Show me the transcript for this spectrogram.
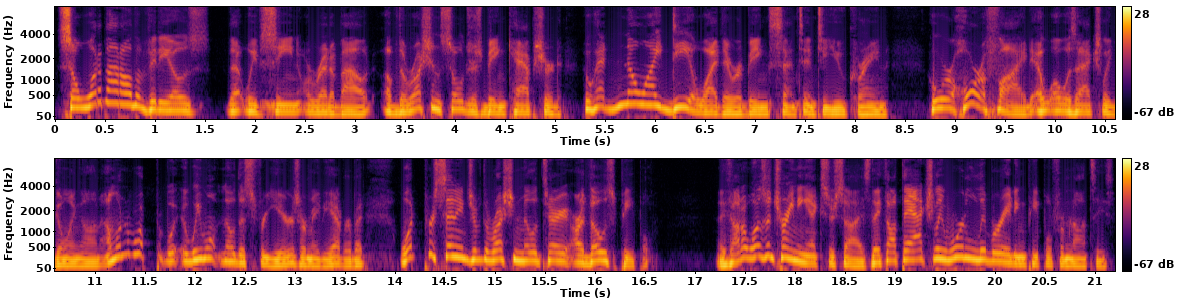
so what about all the videos that we've seen or read about of the Russian soldiers being captured who had no idea why they were being sent into Ukraine, who were horrified at what was actually going on. I wonder what we won't know this for years or maybe ever, but what percentage of the Russian military are those people? They thought it was a training exercise. They thought they actually were liberating people from Nazis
